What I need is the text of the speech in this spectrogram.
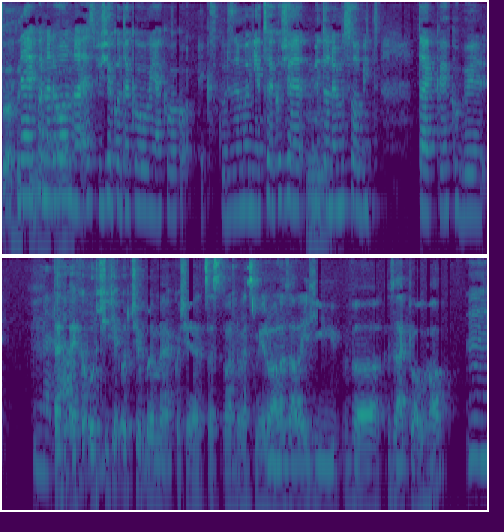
to Ne, jako na ale- dovolenou, ne, spíš jako takovou nějakou jako exkurzi nebo něco, jako že by to Mhm. nemuselo být tak jakoby Tak nereálné. jako určitě, určitě budeme jakože cestovat do vesmíru, Mhm. ale záleží v, za jak dlouho. Mm.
